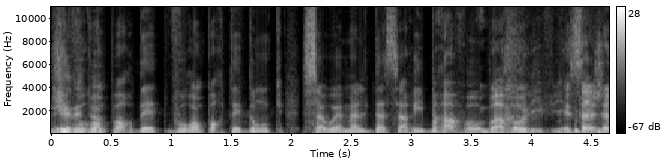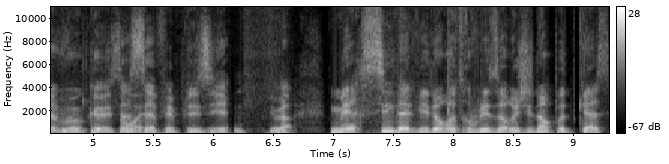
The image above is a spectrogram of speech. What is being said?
J'ai Et vous deux. remportez, vous remportez donc Sawem Al Dassari. Bravo, Bravo. Olivier. Et ça, j'avoue que ça, Ouais. ça fait plaisir. Tu vois. Merci David. On retrouve les origines en podcast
